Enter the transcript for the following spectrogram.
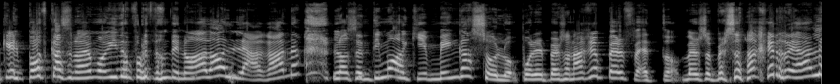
que, el podcast nos hemos ido por donde nos ha dado la gana, lo sentimos a quien venga solo, por el personaje perfecto versus personajes reales,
